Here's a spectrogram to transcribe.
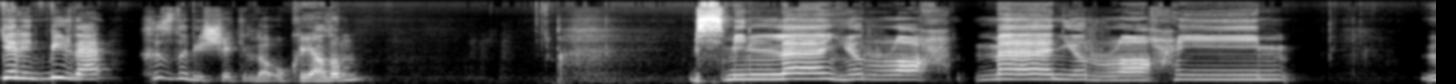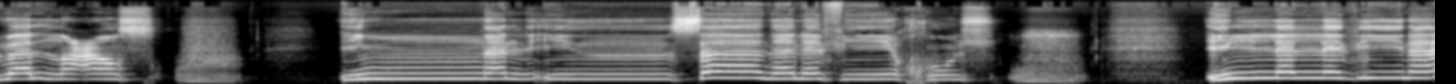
Gelin bir de hızlı bir şekilde okuyalım. Bismillahirrahmanirrahim. Vel asr. İnnel insane lefî husr. İllellezîne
